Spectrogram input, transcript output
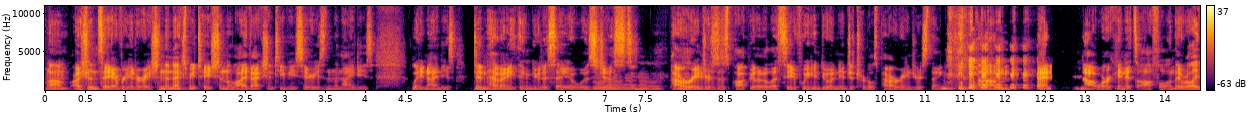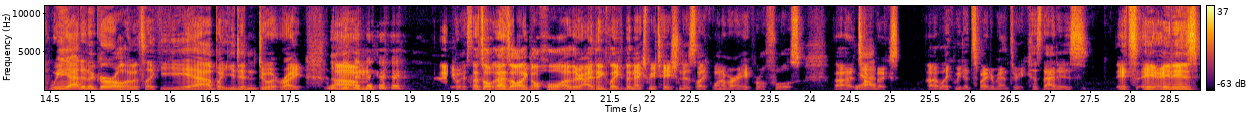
um i shouldn't say every iteration. The next mutation the live action tv series in the 90s late 90s didn't have anything new to say. It was just Mhm. power Mhm. rangers is popular. Let's see if we can do a ninja turtles power rangers thing. Um, and- did not work and it's awful. And they were like we added a girl. And it's like yeah but you didn't do it right. Um, anyways that's all that's all like a whole other i think like the next mutation is like one of our april fools uh Yeah. topics uh like we did spider-man 3 because that is it's it, it is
